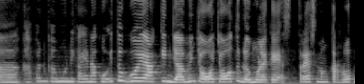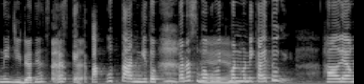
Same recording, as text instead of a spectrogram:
eh, kapan kamu nikahin aku, itu gue yakin jamin cowok-cowok tuh udah mulai kayak stres mengkerut nih jidatnya stres kayak ketakutan gitu. Karena sebuah iya. komitmen menikah itu hal yang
